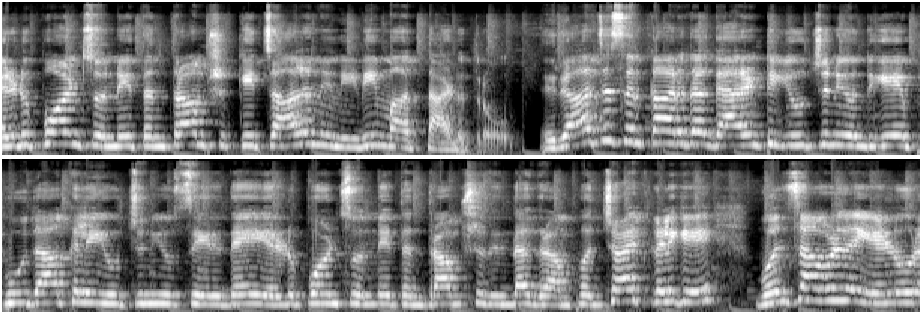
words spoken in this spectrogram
ಎರಡು ಪಾಯಿಂಟ್ ಸೊನ್ನೆ ತಂತ್ರಾಂಶಕ್ಕೆ ಚಾಲನೆ ನೀಡಿ ಮಾತನಾಡಿದರು. ರಾಜ್ಯ ಸರ್ಕಾರದ ಗ್ಯಾರಂಟಿ ಯೋಜನೆಯೊಂದಿಗೆ ಭೂ ದಾಖಲೆ ಯೋಜನೆಯೂ ಸೇರಿದೆ. ಎರಡು ಪಾಯಿಂಟ್ ಸೊನ್ನೆ ತಂತ್ರಾಂಶದಿಂದ ಗ್ರಾಮ ಪಂಚಾಯತ್ಗಳಿಗೆ ಒಂದ್ ಸಾವಿರದ ಏಳ್ನೂರ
